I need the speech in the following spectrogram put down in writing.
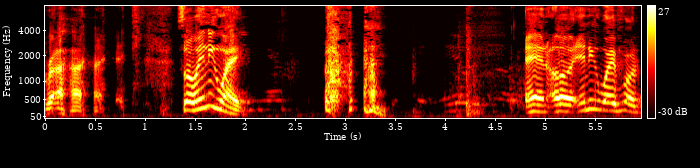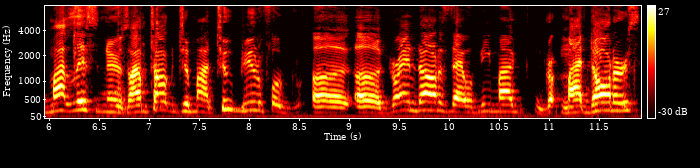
right. So anyway, and uh, anyway, for my listeners, I'm talking to my two beautiful uh, uh, granddaughters that would be my my daughters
